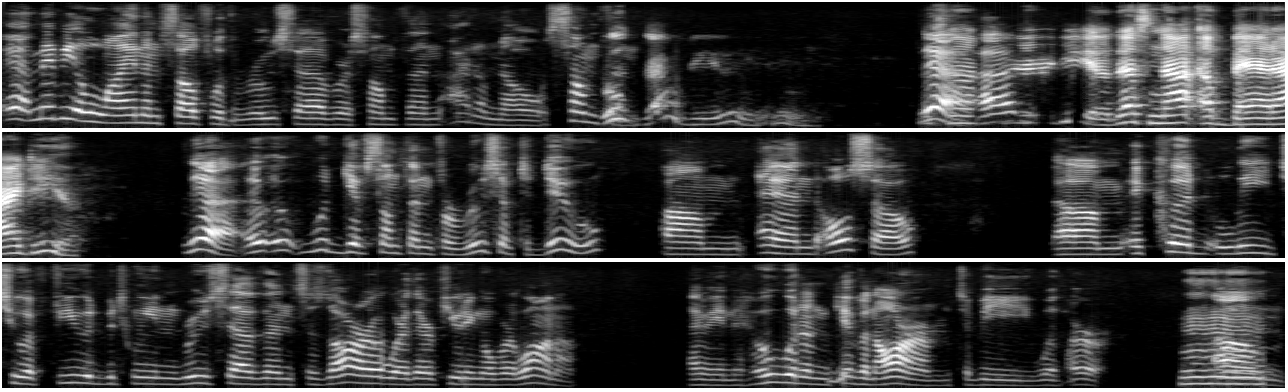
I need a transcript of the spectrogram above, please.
yeah, maybe align himself with Rusev or something. I don't know, Ooh, something. that would be. Ooh, ooh. That's Yeah, uh, idea. That's not a bad idea. Yeah, it, it would give something for Rusev to do, um, and also um, it could lead to a feud between Rusev and Cesaro where they're feuding over Lana. I mean, who wouldn't give an arm to be with her? Mm-hmm. Um,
